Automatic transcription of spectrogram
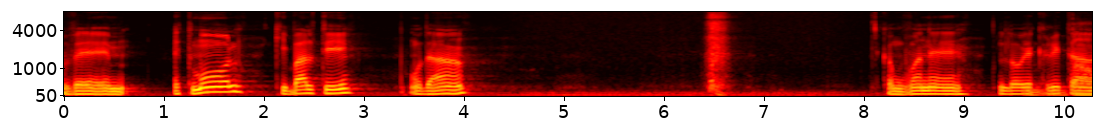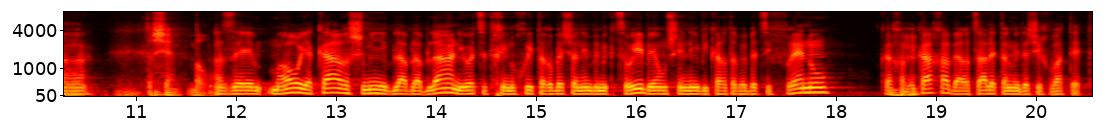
ואתמול קיבלתי הודעה, כמובן אה, לא יקריא את ה... את השם, ברור. אז אה, מאור יקר, שמי בלה בלה בלה, אני יועצת חינוכית הרבה שנים במקצועי, ביום שני ביקרת בבית ספרנו, ככה mm-hmm. וככה, בהרצאה לתלמידי שכבה ט'.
